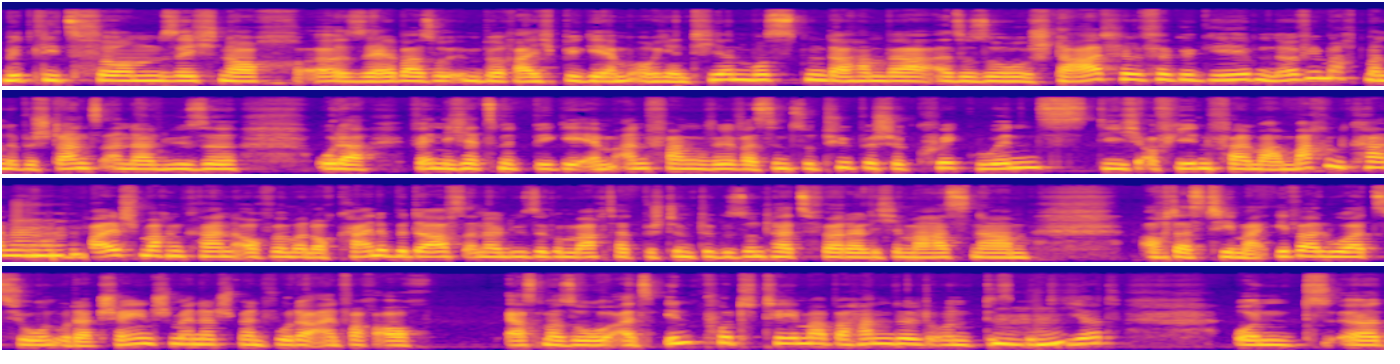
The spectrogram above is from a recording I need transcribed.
Mitgliedsfirmen sich noch äh, selber so im Bereich BGM orientieren mussten. Da haben wir also so Starthilfe gegeben. Ne? Wie macht man eine Bestandsanalyse? Oder wenn ich jetzt mit BGM anfangen will, was sind so typische Quick Wins, die ich auf jeden Fall mal machen kann, mhm. falsch machen kann, auch wenn man noch keine Bedarfsanalyse gemacht hat, bestimmte gesundheitsförderliche Maßnahmen. Auch das Thema Evaluation oder Change Management wurde einfach auch erstmal so als Input-Thema behandelt und mhm. diskutiert. Mhm. Und äh,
